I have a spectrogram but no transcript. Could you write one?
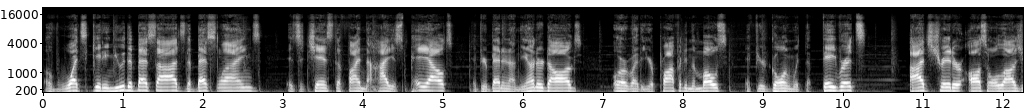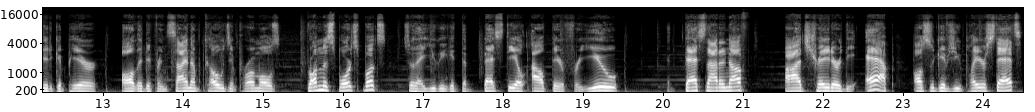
of what's getting you the best odds, the best lines. It's a chance to find the highest payouts if you're betting on the underdogs, or whether you're profiting the most if you're going with the favorites. Odds Trader also allows you to compare all the different sign up codes and promos from the sports books so that you can get the best deal out there for you. If that's not enough, Odds Trader, the app, also gives you player stats,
